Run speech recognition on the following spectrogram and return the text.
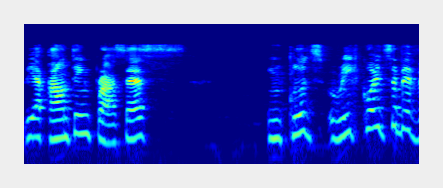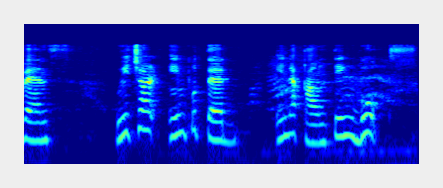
The accounting process includes records of events which are inputted in accounting books.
